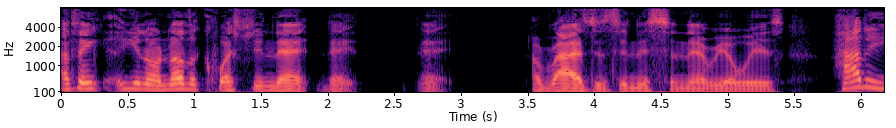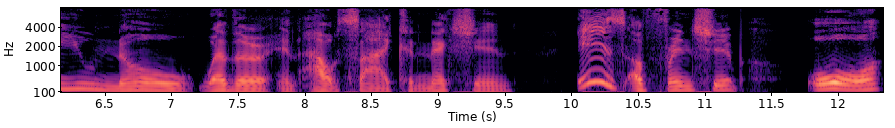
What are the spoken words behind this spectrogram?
I think you know another question that that that arises in this scenario is how do you know whether an outside connection is a friendship or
